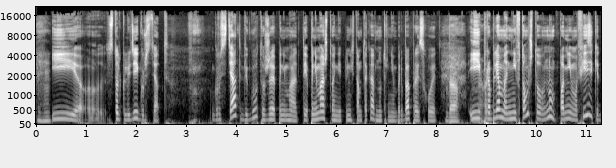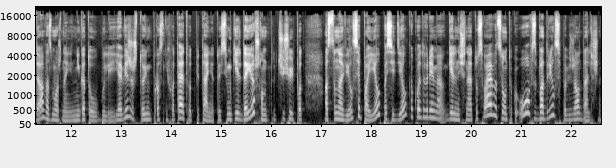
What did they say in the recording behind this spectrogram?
угу. и э, столько людей грустят грустят, бегут, уже понимают. Я понимаю, что они, у них там такая внутренняя борьба происходит. Да. И да. проблема не в том, что, ну, помимо физики, да, возможно, они не готовы были. Я вижу, что им просто не хватает вот питания. То есть им гель даешь, он чуть-чуть под остановился, поел, посидел какое-то время, гель начинает усваиваться, он такой, о, взбодрился, побежал дальше.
